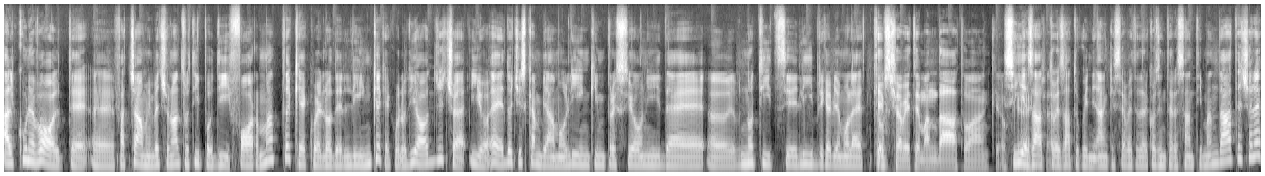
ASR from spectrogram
Alcune volte eh, facciamo invece un altro tipo di format che è quello del link, che è quello di oggi, cioè io e Edo ci scambiamo link, impressioni, idee, eh, notizie, libri che abbiamo letto. Che ci avete mandato anche. ok, sì, esatto, certo. esatto, quindi anche se avete delle cose interessanti mandatecele.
